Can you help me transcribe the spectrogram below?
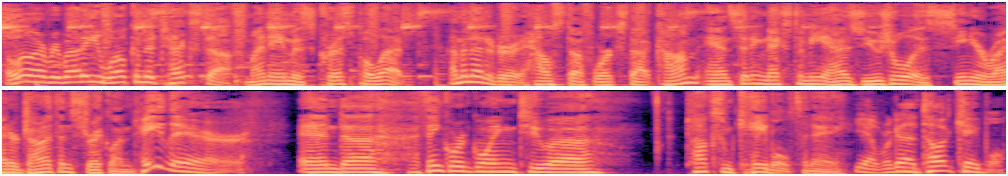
Hello, everybody. Welcome to Tech Stuff. My name is Chris Pollette. I'm an editor at HowStuffWorks.com, and sitting next to me, as usual, is senior writer Jonathan Strickland. Hey there. And uh, I think we're going to uh, talk some cable today. Yeah, we're going to talk cable.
